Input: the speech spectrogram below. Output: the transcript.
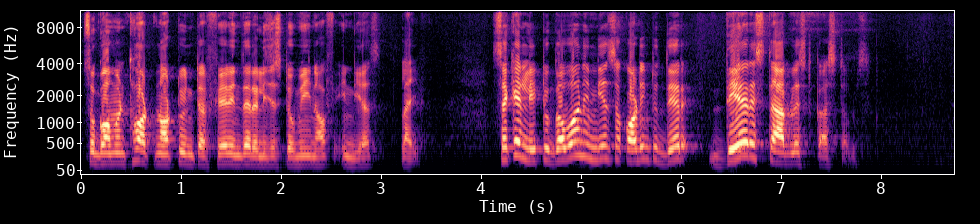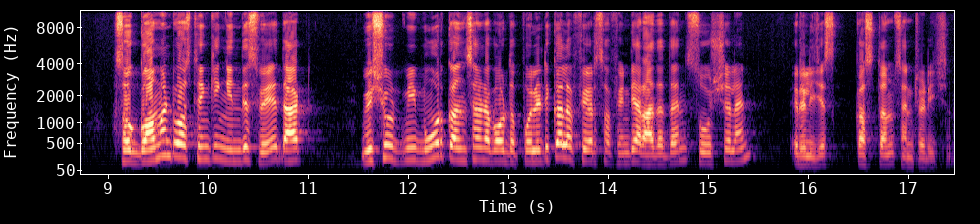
So, government thought not to interfere in the religious domain of India's life. Secondly, to govern Indians according to their, their established customs. So, government was thinking in this way that we should be more concerned about the political affairs of India rather than social and religious customs and tradition.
